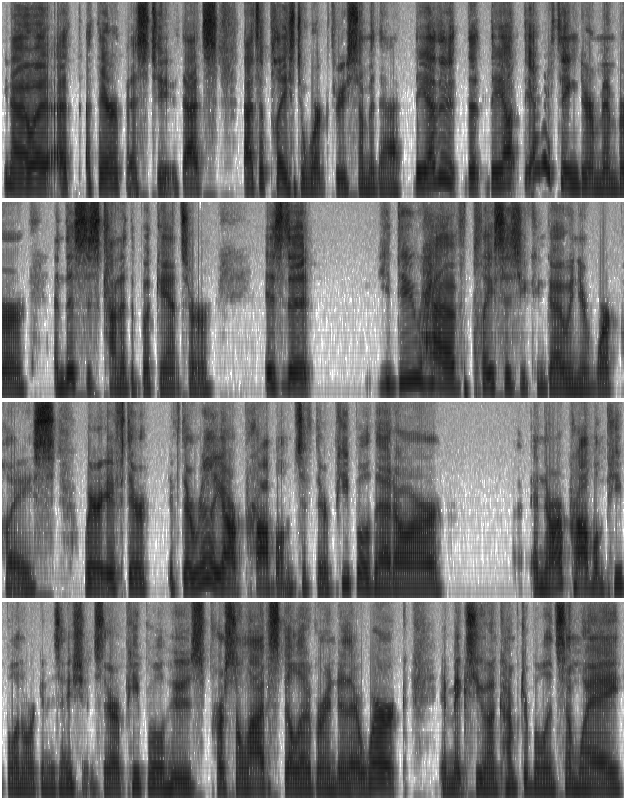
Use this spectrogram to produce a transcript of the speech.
you you know a, a, therapist too that's that's a place to work through some of that. The other the, the, the other thing to remember and this is kind of the book answer is that you do have places you can go in your workplace where if there if there really are problems if there are people that are and there are problem people in organizations. There are people whose personal lives spill over into their work. It makes you uncomfortable in some way.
